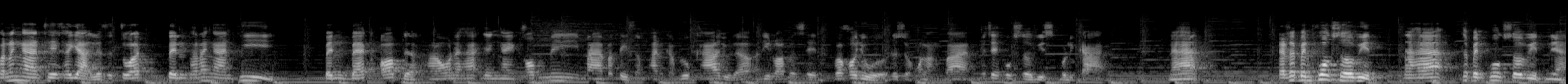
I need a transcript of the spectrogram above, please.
พนักงานเทขยะหรือสจวตเป็นพนักงานที่เป็น back of the house นะฮะ ยังไงเขาไม่มาปฏิสัมพันธ์กับลูกค้าอยู่แล้ว อันนี้ร้อยเปอร์เซ็นต์ว่าเขาอยู่ในส่วนของหลังบ้าน ไม่ใช่พวกเซอร์วิสบริการนะฮะ แต่ถ้าเป็นพวกเซอร์วิสนะฮะ ถ้าเป็นพวกเซอร์วิสเนี่ย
